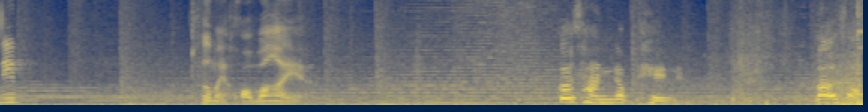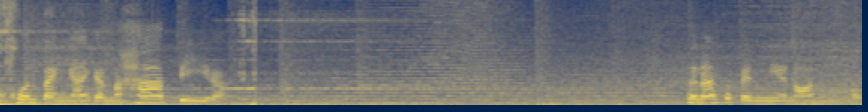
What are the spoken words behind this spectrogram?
นี่เธอหมายความว่าไงอะก็ฉันกับเทนเนี่ย เราสองคนแต่งงานกันมาห้าปีล้วเธอน่าจะเป็นเมียน้อยของเขา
